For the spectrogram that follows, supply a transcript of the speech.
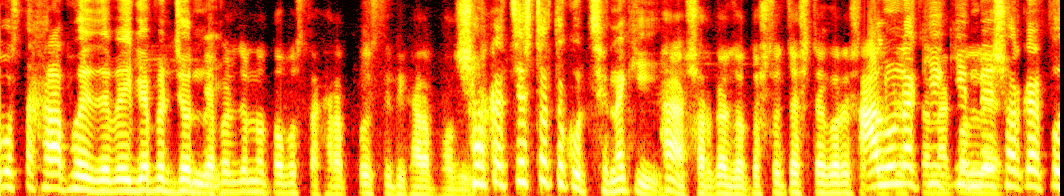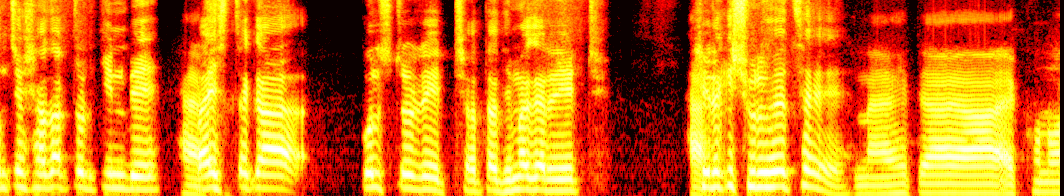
অবস্থা খারাপ হয়ে যাবে এই গ্যাপের জন্য। গ্যাপের জন্য তো অবস্থা খারাপ পরিস্থিতি খারাপ হবে। সরকার চেষ্টা তো করছে নাকি? হ্যাঁ সরকার যথেষ্ট চেষ্টা করে আলু নাকি কিনবে সরকার পঞ্চাশ হাজার টন কিনবে হ্যাঁ। বাইশ টাকা কোল্ড স্টোর রেট অর্থাৎ হিমাগার রেট হ্যাঁ। সেটা কি শুরু হয়েছে? না এটা এখনও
